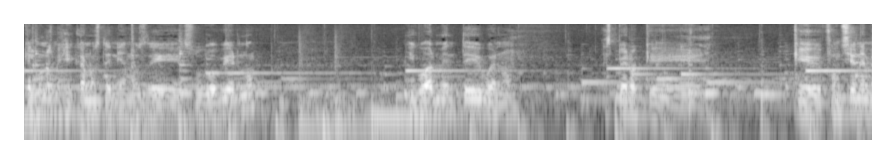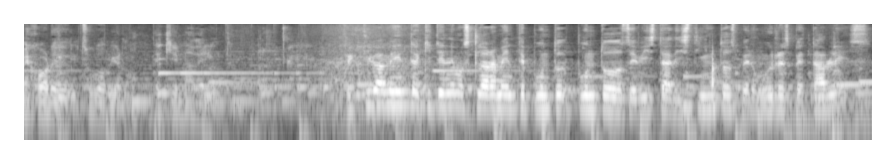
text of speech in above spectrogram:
que algunos mexicanos teníamos de su gobierno. Igualmente, bueno, espero que, que funcione mejor el, su gobierno de aquí en adelante. Efectivamente, aquí tenemos claramente puntos de vista distintos, pero muy respetables.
